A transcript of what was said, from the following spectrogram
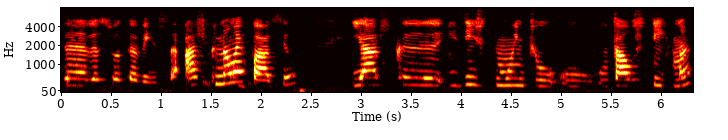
da, da sua cabeça. Acho que não é fácil e acho que existe muito o, o tal estigma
